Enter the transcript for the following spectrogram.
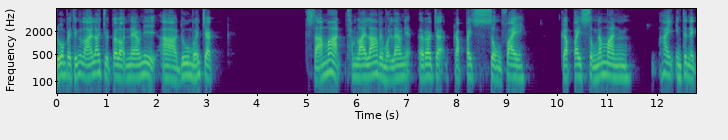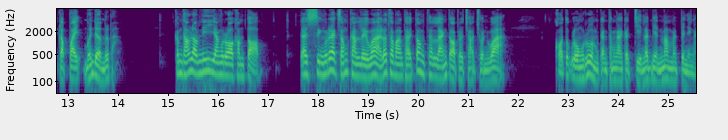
รวมไปถึงหลายหลายจุดตลอดแนวนี่ดูเหมือนจะสามารถทำลายล้างไปหมดแล้วเนี่ยเราจะกลับไปส่งไฟ กลับไปส่งน้ำมันให้อินเทอร์เน็ตกลับไปเหมือนเดิมหรือเปล่าคำถามเหล่านี้ยังรอคำตอบ แต่สิ่งแรกสำคัญเลยว่า รัฐบาลไทยต้องแถลงต่อประชาชนว่า ข้อตกลงร่วมกันทำงานกับจีนและเมียนมามันเป็นยังไง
